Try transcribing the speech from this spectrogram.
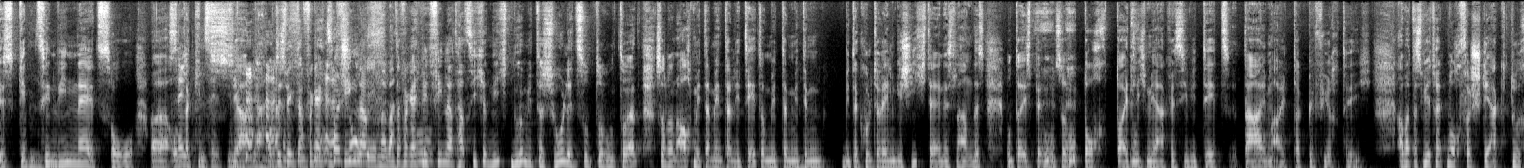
Das gibt es in Wien nicht so. Äh, und da gibt's, ja, ja, Und deswegen der Vergleich, mit Finnland, geben, der Vergleich mit Finnland hat sicher nicht nur mit der Schule zu tun dort, sondern auch mit der Mentalität und mit der, mit dem, mit der kulturellen Geschichte eines Landes. Und da ist bei uns doch deutlich mehr Aggressivität da im Alltag, befürchte ich. Aber das wird halt noch verstärkt durch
